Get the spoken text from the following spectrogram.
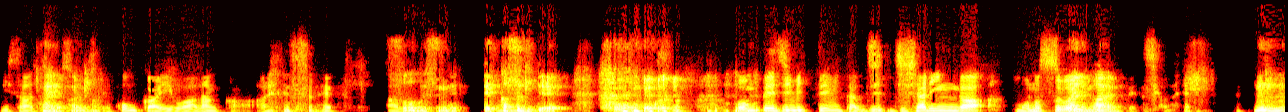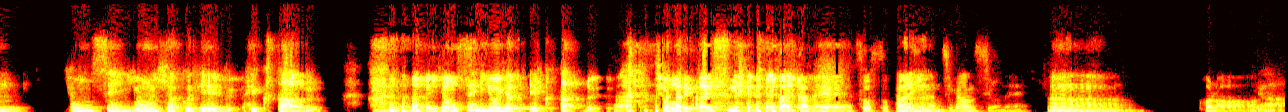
リサーチもするんですけど、今回はなんか、あれですね。あのそうですね。でっかすぎて。そう。ホームページ見てみたら、じ自社輪がものすごいものってんですよね。うん。4400ヘルヘクタール。4400ヘクタール。超でかいですね。なんかね、そうそう、単位が違うんですよね。うん。だからい、や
